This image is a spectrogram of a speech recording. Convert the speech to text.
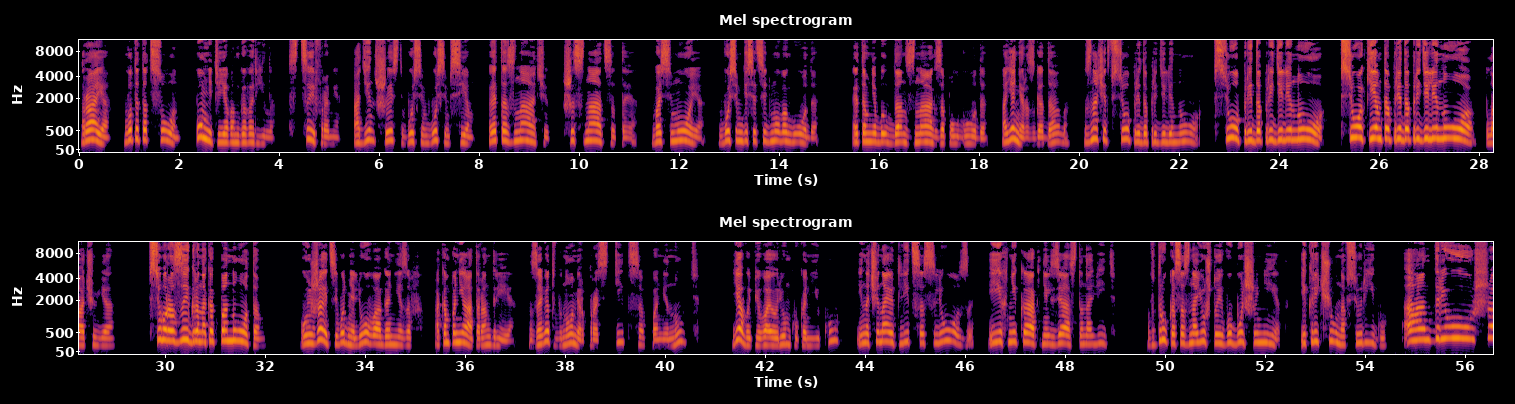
Рая, вот этот сон. Помните, я вам говорила? С цифрами. Один, шесть, восемь, восемь, семь. Это значит шестнадцатое, восьмое, восемьдесят седьмого года. Это мне был дан знак за полгода, а я не разгадала. Значит, все предопределено. Все предопределено. Все кем-то предопределено, плачу я. Все разыграно как по нотам. Уезжает сегодня Лева Аганезов, аккомпаниатор Андрея. Зовет в номер проститься, помянуть. Я выпиваю рюмку коньяку, и начинают литься слезы, и их никак нельзя остановить. Вдруг осознаю, что его больше нет, и кричу на всю Ригу. «Андрюша!»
